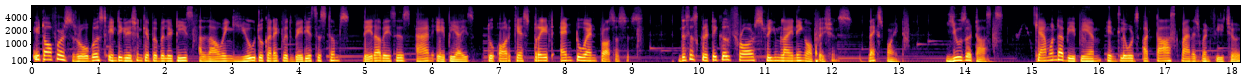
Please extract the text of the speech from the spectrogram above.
It offers robust integration capabilities, allowing you to connect with various systems, databases, and APIs to orchestrate end to end processes. This is critical for streamlining operations. Next point user tasks. Camunda BPM includes a task management feature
